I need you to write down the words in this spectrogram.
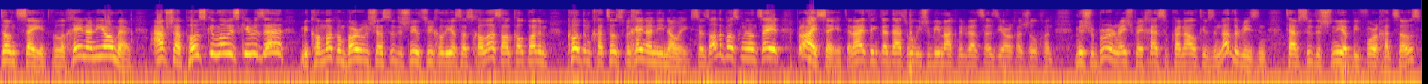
don't say it. V'lachein ani omer avsha poskim lo hiskiruzeh mikol makom baru shasuda shnia tzricha liyos aschalas al kol panim kodem chatzos v'chein ani knowing. Says other poskim don't say it, but I say it, and I think that that's what we should be makbid about. Says the Aruch HaShulchan. Mishabur and Reish Peiches of Kanal gives another reason to have Suda Shnia before Chatzos,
